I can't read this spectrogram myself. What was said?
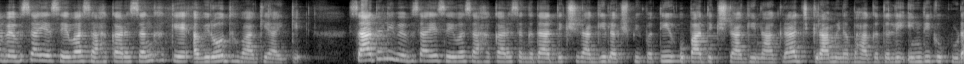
ವ್ಯವಸಾಯ ಸೇವಾ ಸಹಕಾರ ಸಂಘಕ್ಕೆ ಅವಿರೋಧವಾಗಿ ಆಯ್ಕೆ. ಸಾದಳಿ ವ್ಯವಸಾಯ ಸೇವಾ ಸಹಕಾರ ಸಂಘದ ಅಧ್ಯಕ್ಷರಾಗಿ ಲಕ್ಷ್ಮೀಪತಿ, ಉಪಾಧ್ಯಕ್ಷರಾಗಿ ನಾಗರಾಜ್, ಗ್ರಾಮೀಣ ಭಾಗದಲ್ಲಿ ಇಂದಿಗೂ ಕೂಡ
